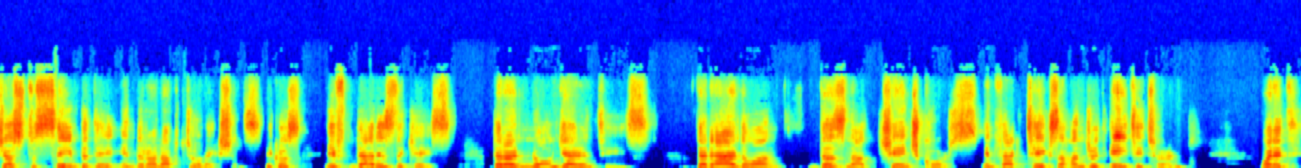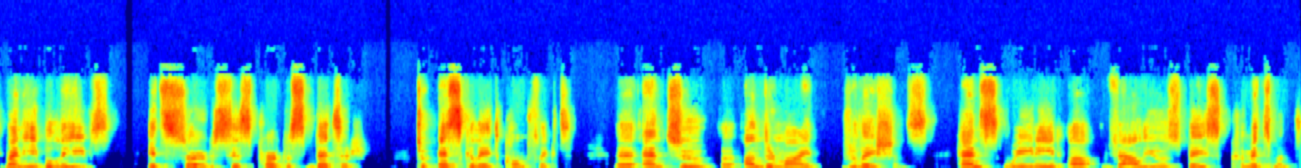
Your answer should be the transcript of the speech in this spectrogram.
Just to save the day in the run up to elections. Because if that is the case, there are no guarantees that Erdogan does not change course, in fact, takes a 180 turn when, it, when he believes it serves his purpose better to escalate conflict uh, and to uh, undermine relations. Hence, we need a values based commitment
